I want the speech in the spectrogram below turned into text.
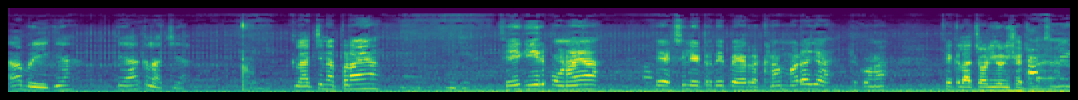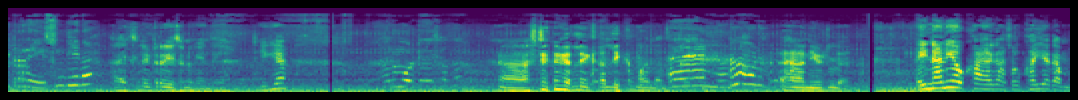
ਆ। ਬ੍ਰੇਕ ਆ। ਤੇ ਆ ਕਲੱਚ ਆ। ਕਲੱਚ ਨੱਪਣਾ ਆ। ਫੇਰ ਗੀਅਰ ਪਾਉਣਾ ਆ। ਤੇ ਐਕਸੀਲੇਟਰ ਤੇ ਪੈਰ ਰੱਖਣਾ ਮਾੜਾ ਜਿਹਾ ਟਿਕਾਉਣਾ। ਫੇਰ ਕਲੱਚ ਹੌਲੀ ਹੌਲੀ ਛੱਡਣਾ ਐਕਸੀਲੇਟਰ ਰੇਸ ਹੁੰਦੀ ਹੈ ਨਾ? ਐਕਸੀਲੇਟਰ ਰੇਸ ਨੂੰ ਕਹਿੰਦੇ ਆ। ਠੀਕ ਆ? ਮੈਨੂੰ ਮੋਟਰ ਦੇ ਸਕਦਾ ਹਾਂ ਸਟੀਅਰਿੰਗ ਕਰ ਲੈ ਖਾਲੀ ਕਮਾਲ ਆ। ਹੁਣ? ਹਾਂ ਨਿਊਟਰਲ ਇੰਨਾ ਨਹੀਂ ਔਖਾ ਹੈਗਾ ਸੌਖਾ ਹੀ ਆ ਕੰਮ।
